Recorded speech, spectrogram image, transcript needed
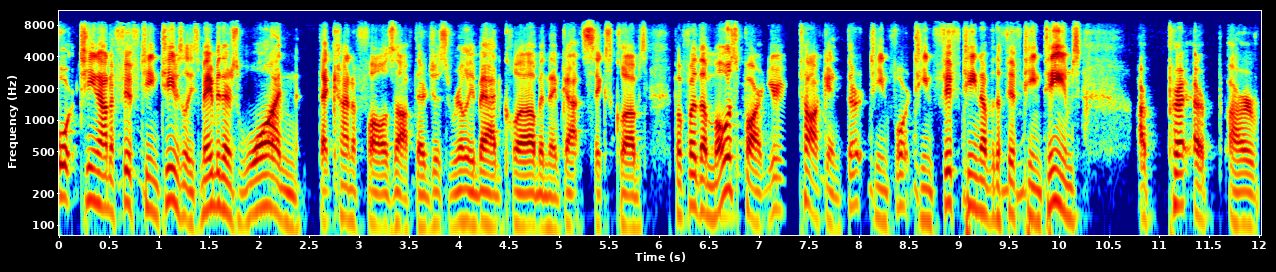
14 out of 15 teams at least. Maybe there's one that kind of falls off. They're just really bad club and they've got six clubs. But for the most part, you're talking 13, 14, 15 of the 15 teams are pre- are, are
